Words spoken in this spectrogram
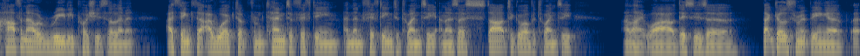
half an hour really pushes the limit. I think that I worked up from 10 to 15 and then 15 to 20. And as I start to go over 20, I'm like, wow, this is a, that goes from it being a, a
